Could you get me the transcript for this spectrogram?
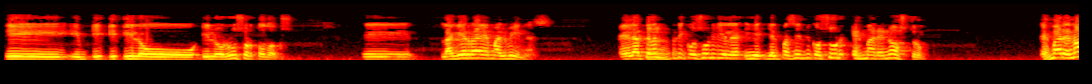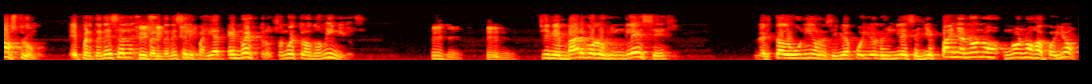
y, lo, y lo ruso ortodoxo. Eh, la guerra de Malvinas. El Atlántico Sur y el, Pacífico Sur es Mare Nostrum. Es Mare Nostrum. Eh, pertenece a, pertenece a la hispanidad. Es nuestro, son nuestros dominios. Sin embargo, los ingleses, Estados Unidos recibió apoyo de los ingleses y España no nos, no nos apoyó.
